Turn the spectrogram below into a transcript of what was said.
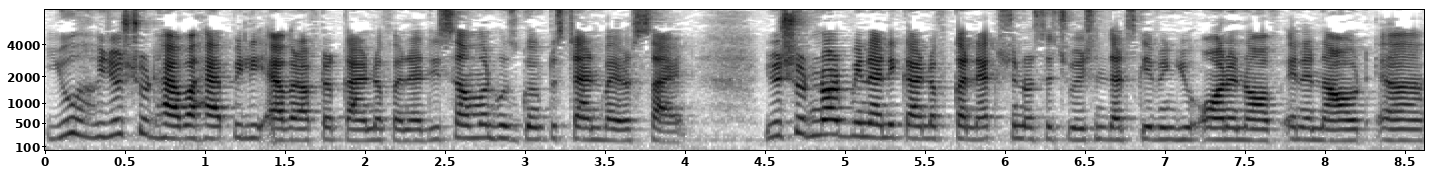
you you should have a happily ever after kind of energy someone who's going to stand by your side you should not be in any kind of connection or situation that's giving you on and off in and out uh,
